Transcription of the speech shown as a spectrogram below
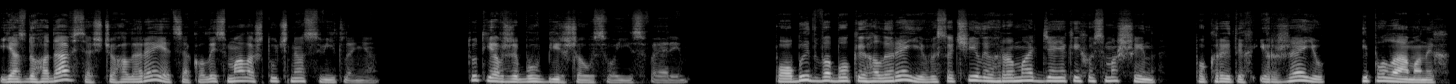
Я здогадався, що галерея ця колись мала штучне освітлення. Тут я вже був більше у своїй сфері. По обидва боки галереї височили громаддя якихось машин, покритих іржею і поламаних,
